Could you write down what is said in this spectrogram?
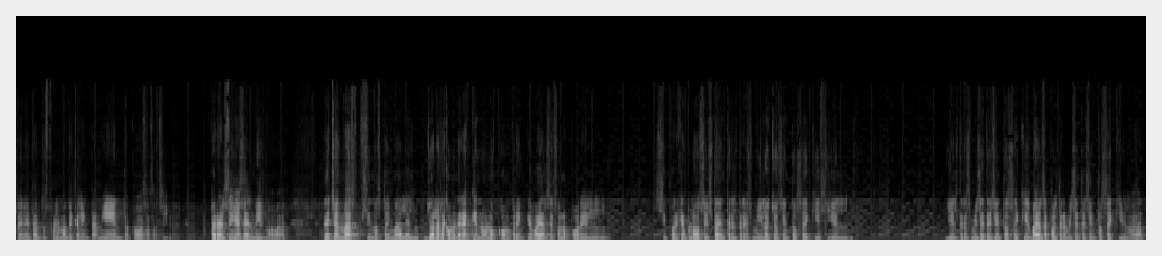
tener tantos problemas de calentamiento, cosas así. ¿va? Pero en sí es el mismo, ¿va? De hecho, es más, si no estoy mal, es- yo les recomendaría que no lo compren, que váyanse solo por el... Si, por ejemplo, si está entre el 3800X y el y el 3700X, váyanse por el 3700X, ¿verdad?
